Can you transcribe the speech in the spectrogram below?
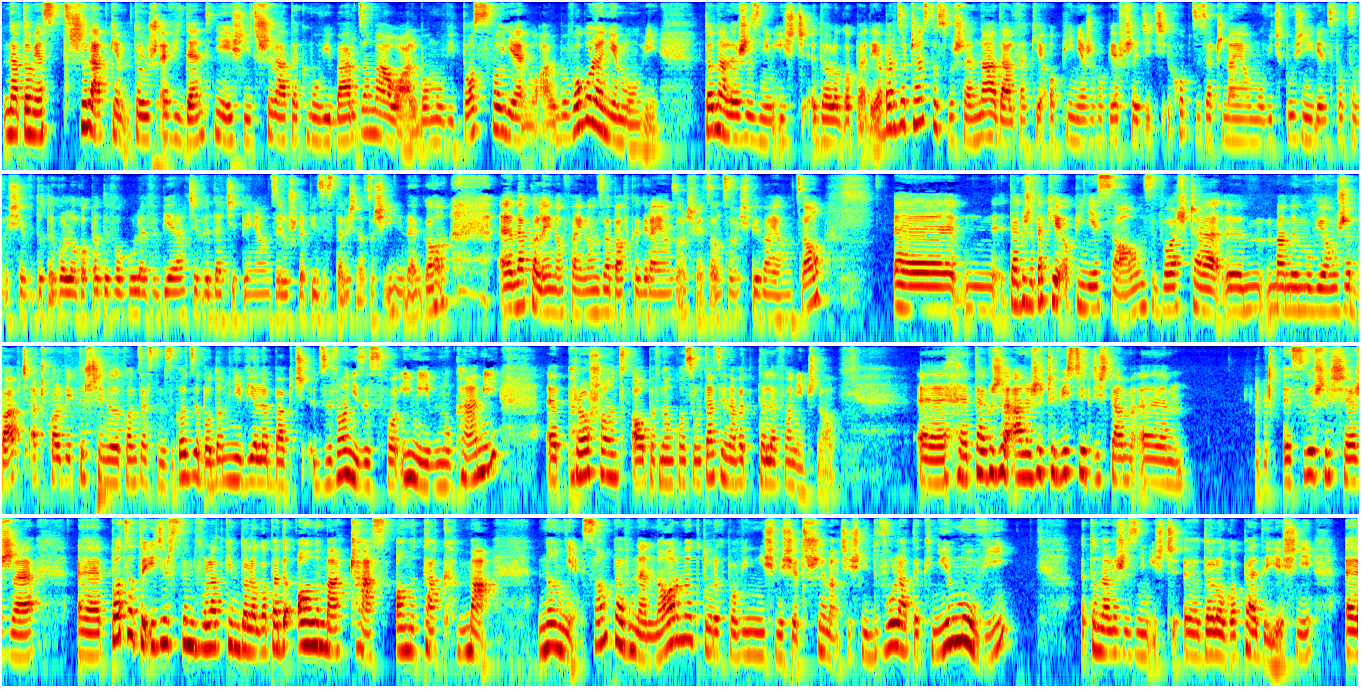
natomiast trzylatkiem to już ewidentnie, jeśli trzylatek mówi bardzo mało, albo mówi po swojemu, albo w ogóle nie mówi, to należy z nim iść do logopedy. Ja bardzo często słyszę nadal takie opinie, że po pierwsze dzieci, chłopcy zaczynają mówić później, więc po co Wy się do tego logopedy w ogóle wybieracie, wydacie pieniądze, już lepiej zostawić na coś innego, e, na kolejną fajną zabawkę grającą, świecącą i śpiewającą. E, także takie opinie są, zwłaszcza y, mamy mówią, że babć, aczkolwiek też się nie do końca z tym zgodzę, bo do mnie wiele babć dzwoni ze swoimi wnukami, e, prosząc o pewną konsultację, nawet telefoniczną. E, także, ale rzeczywiście gdzieś tam e, słyszy się, że e, po co ty idziesz z tym dwulatkiem do logopedy? On ma czas, on tak ma. No nie, są pewne normy, których powinniśmy się trzymać. Jeśli dwulatek nie mówi, to należy z nim iść do logopedy. Jeśli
